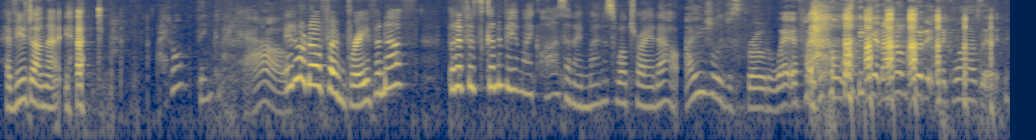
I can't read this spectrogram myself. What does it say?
Have you done that yet? I don't think I have. I don't know if I'm brave enough. But if it's going to be in my closet, I might as well try it out. I usually just throw it away if I don't like it. I don't put it in the closet.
